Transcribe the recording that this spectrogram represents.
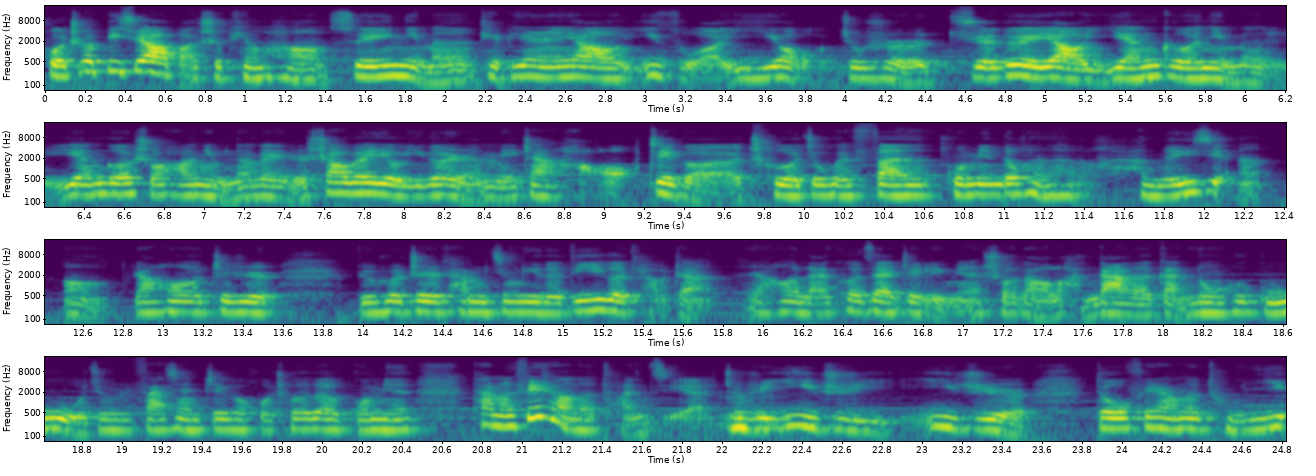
火车必须要保持平衡，所以你们铁皮人要一左一右，就是绝对要严格你们严格守好你们的位置，稍微有一个人没站好，这个车就会翻，国民都很很很危险。嗯，然后这是，比如说这是他们经历的第一个挑战，然后莱克在这里面受到了很大的感动和鼓舞，就是发现这个火车的国民他们非常的团结，就是意志意志都非常的统一。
